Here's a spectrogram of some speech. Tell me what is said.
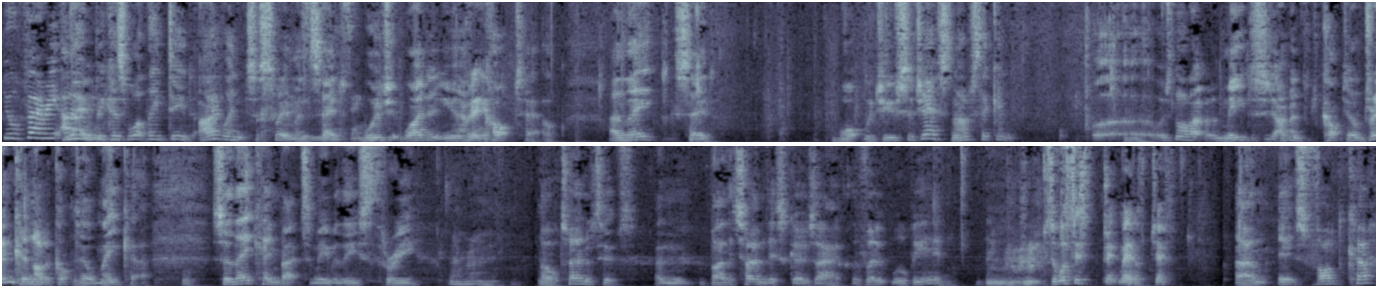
Your very own. No, because what they did, I went to swim and That's said, amazing. "Would you? Why don't you have Put it a in. Uh, it's not to me. To, I'm a cocktail drinker, not a cocktail maker. So they came back to me with these three right. alternatives. And by the time this goes out, the vote will be in. Mm. So what's this drink made of, Jeff? Um, it's vodka,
